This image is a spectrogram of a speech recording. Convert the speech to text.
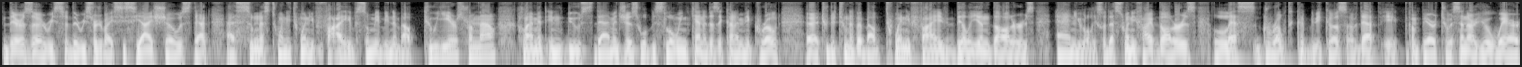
there's a research, the research by CCI shows that as soon as 2025, so maybe in about two years from now, climate induced damages will be slowing Canada's economic growth uh, to the tune of about $25 billion annually. So that's $25 less growth because of that it, compared to a scenario where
